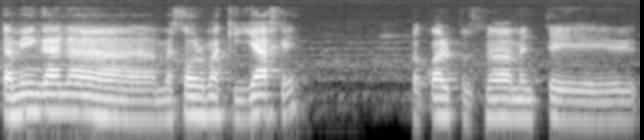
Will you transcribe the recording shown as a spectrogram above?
También gana mejor maquillaje, lo cual pues nuevamente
